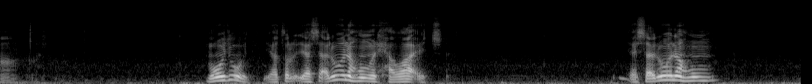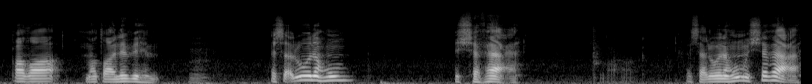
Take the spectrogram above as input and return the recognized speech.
آه. موجود. يسألونهم الحوائج. يسألونهم قضاء مطالبهم. يسألونهم الشفاعة. يسألونهم الشفاعة.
